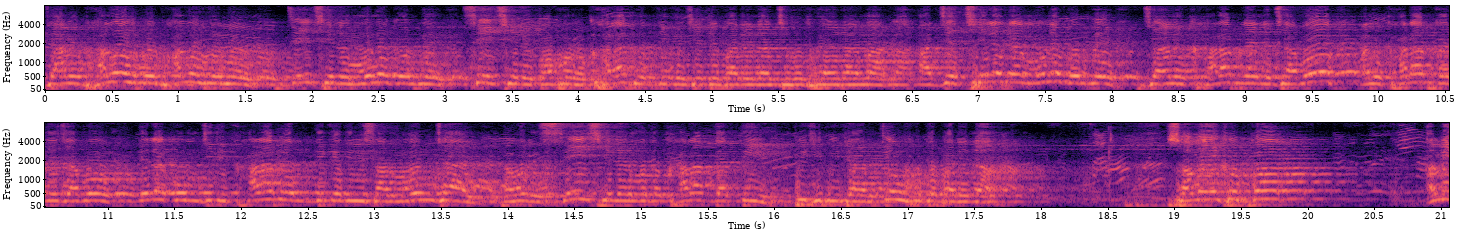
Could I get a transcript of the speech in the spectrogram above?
যে আমি ভালো হব ভালো হব, যে ছেলে মনে করবে, সেই ছেলে কখনো খারাপের দিকে যেতে পারে না যুবক ভাইয়েরা আমার। আর যে ছেলেটা মনে করবে যে আমি খারাপ লাইনে যাব, আমি খারাপ কাজে যাব, এরকম যদি খারাপের দিকে যদি তার মন যায়, তাহলে সেই ছেলের মতো খারাপ ব্যক্তি পৃথিবীতে আর কেউ হতে পারে না। সময় খুব কম। আমি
